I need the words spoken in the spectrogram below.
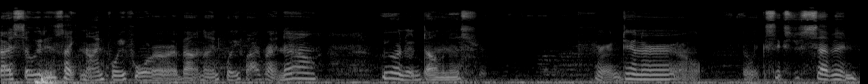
Guys, so it is like 9.44 or about 9.45 right now. We ordered Domino's for dinner at like 6 or 7.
